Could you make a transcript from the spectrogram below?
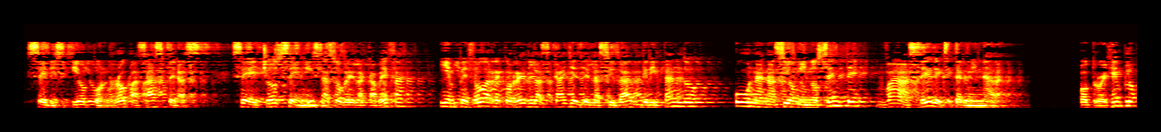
se vistió con ropas ásperas, se echó ceniza sobre la cabeza y empezó a recorrer las calles de la ciudad gritando, una nación inocente va a ser exterminada. Otro ejemplo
